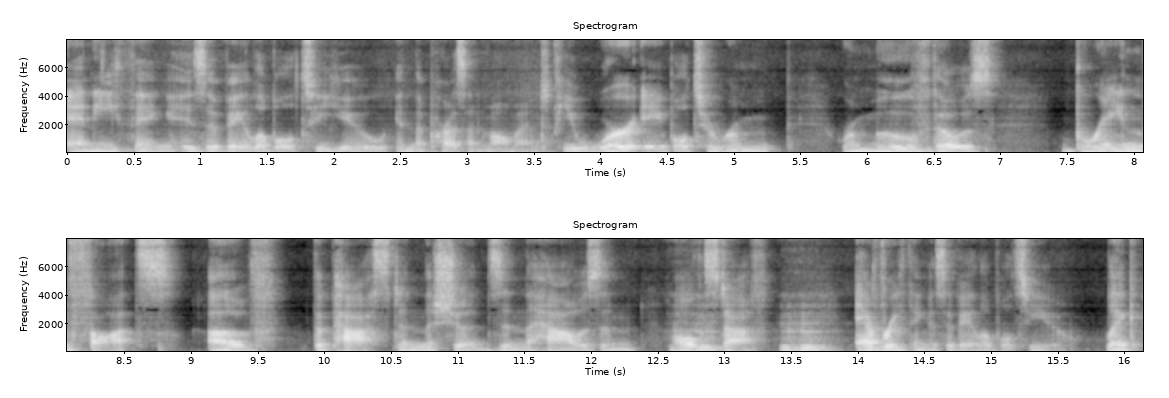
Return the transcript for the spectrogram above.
anything is available to you in the present moment. If you were able to rem- remove those brain thoughts of the past and the shoulds and the hows and all the mm-hmm. stuff, mm-hmm. everything is available to you. Like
